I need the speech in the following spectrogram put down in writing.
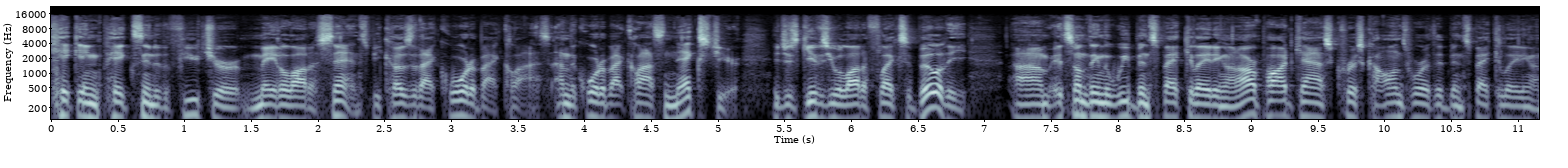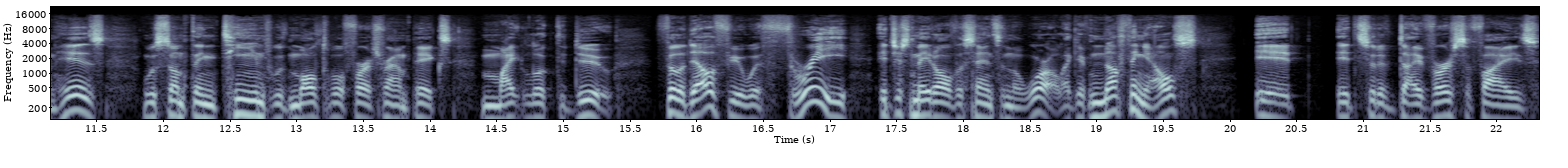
kicking picks into the future made a lot of sense because of that quarterback class and the quarterback class next year. It just gives you a lot of flexibility. Um, it's something that we've been speculating on our podcast. Chris Collinsworth had been speculating on his, was something teams with multiple first round picks might look to do. Philadelphia with three, it just made all the sense in the world. Like if nothing else, it it sort of diversifies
